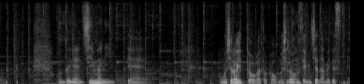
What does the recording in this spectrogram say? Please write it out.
本当にねジムに行って面白い動画とか面白い音声見ちゃダメですね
